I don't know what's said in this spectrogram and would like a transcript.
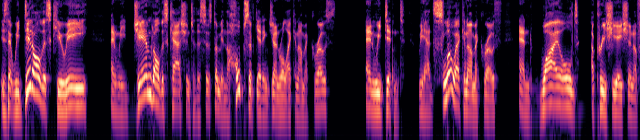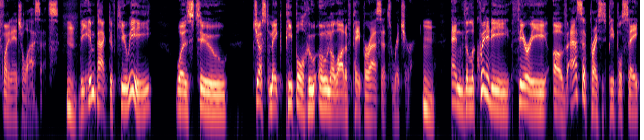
Is that we did all this QE and we jammed all this cash into the system in the hopes of getting general economic growth, and we didn't. We had slow economic growth and wild appreciation of financial assets. Hmm. The impact of QE was to just make people who own a lot of paper assets richer. Hmm. And the liquidity theory of asset prices, people say,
